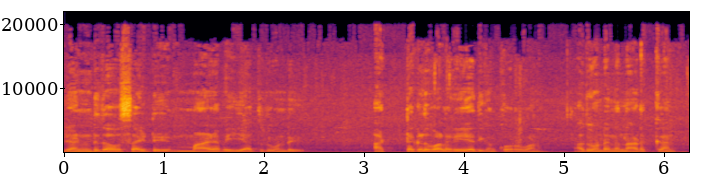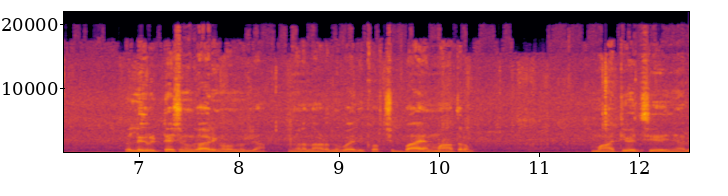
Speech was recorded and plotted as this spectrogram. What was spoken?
രണ്ട് ദിവസമായിട്ട് മഴ പെയ്യാത്തത് കൊണ്ട് അട്ടകൾ വളരെയധികം കുറവാണ്. അതുകൊണ്ട് തന്നെ നടക്കാൻ വലിയ ഇറിറ്റേഷനും കാര്യങ്ങളൊന്നുമില്ല. ഇങ്ങനെ നടന്നു പോയത് കുറച്ച് ഭയം മാത്രം മാറ്റി വെച്ച് കഴിഞ്ഞാൽ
